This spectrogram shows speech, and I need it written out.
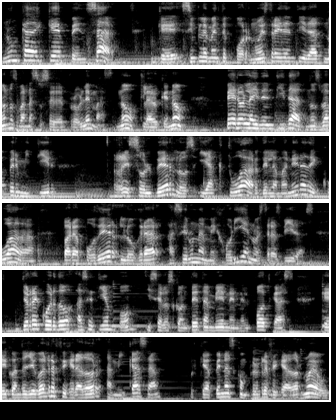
nunca hay que pensar que simplemente por nuestra identidad no nos van a suceder problemas. No, claro que no pero la identidad nos va a permitir resolverlos y actuar de la manera adecuada para poder lograr hacer una mejoría en nuestras vidas. Yo recuerdo hace tiempo, y se los conté también en el podcast, que cuando llegó el refrigerador a mi casa, porque apenas compré un refrigerador nuevo,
